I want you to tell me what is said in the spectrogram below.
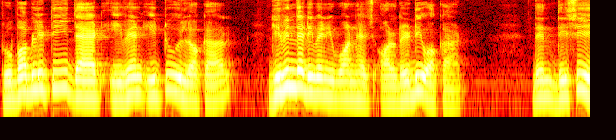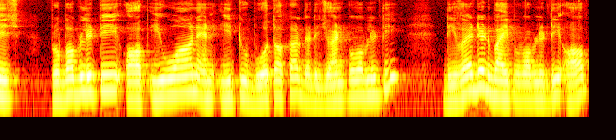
Probability that event E2 will occur given that event E1 has already occurred then this is probability of E1 and E2 both occur that is joint probability divided by probability of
